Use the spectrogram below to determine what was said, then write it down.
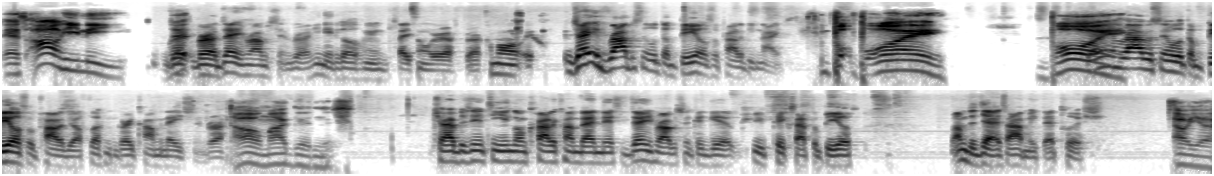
that's all he need. J- bro, James Robinson, bro, he need to go and play somewhere else, bro. Come on, James Robinson with the Bills would probably be nice. Bo- boy, James boy. Robinson with the Bills would probably be a fucking great combination, bro. Oh my goodness. Travis Etienne ain't gonna try to come back next. James Robinson could get a few picks out the Bills. I'm the Jazz. I'll make that push. Oh yeah.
